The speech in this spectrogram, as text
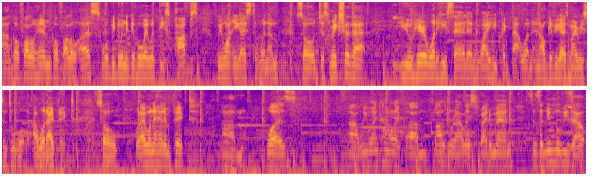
Uh, go follow him. Go follow us. We'll be doing a giveaway with these pops. We want you guys to win them. So just make sure that you hear what he said and why he picked that one, and I'll give you guys my reason to what, uh, what I picked. So what I went ahead and picked um, was uh, we went kind of like um, Miles Morales, Spider Man. Since the new movie's out,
